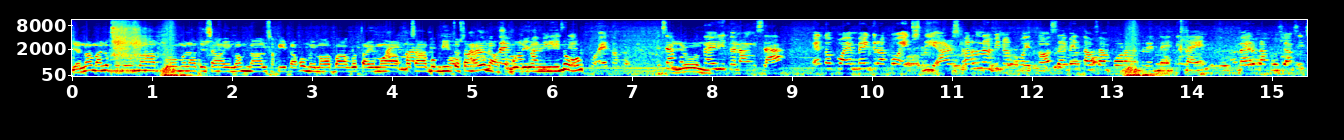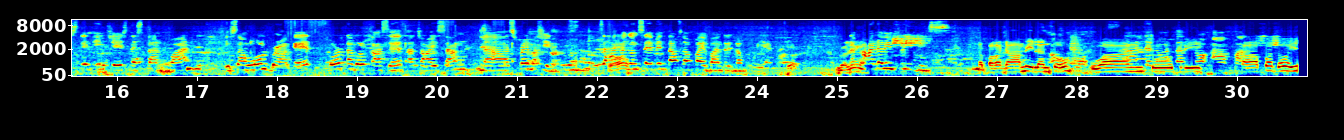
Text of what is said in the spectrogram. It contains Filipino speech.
Yan ma'am, ano po yung mga promo natin sa ngayon ma'am? Nahal sa kita ko, may mga bago tayong mga Ay, pasabog dito po. sa ngayon ha, Marami sa budigan ni Nino. po. Ito po. Example Ayun. po tayo dito ng isa. Ito po ay Megra po HDR. Meron na na po ito, 7,499. Meron na po siyang 16 inches na stand fan, isang wall bracket, portable cassette, at saka isang na spray machine. Sa halagang 7,500 lang po yan. Galing ah. Napakadaming freebies. Napakadami, ilan to? Opo. One, Isa, two, dalawa, three, tatlo, apat. apat oh.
